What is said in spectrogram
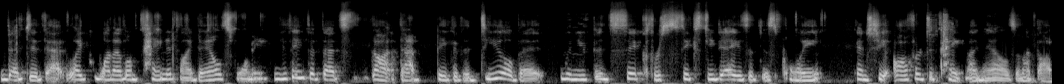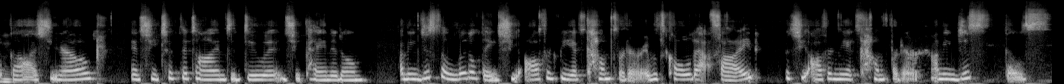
that did that. Like one of them painted my nails for me. You think that that's not that big of a deal, but when you've been sick for 60 days at this point, and she offered to paint my nails, and I thought, mm. gosh, you know, and she took the time to do it, and she painted them. I mean, just the little things. She offered me a comforter. It was cold outside, but she offered me a comforter. I mean, just those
